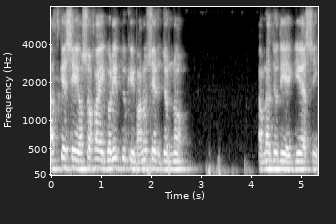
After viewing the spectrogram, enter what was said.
আজকে সেই অসহায়, গরিব দুঃখী মানুষের জন্য আমরা যদি এগিয়ে আসি,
